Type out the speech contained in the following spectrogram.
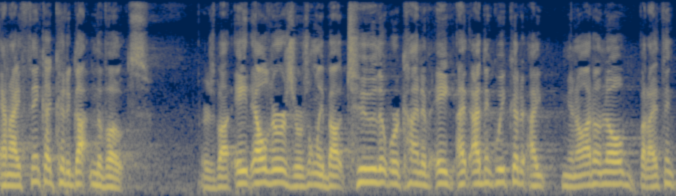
and I think I could have gotten the votes. There's about eight elders. There was only about two that were kind of eight. I, I think we could. I, you know, I don't know, but I think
